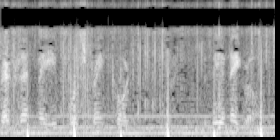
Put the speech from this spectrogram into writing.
represent me before the Supreme Court to be a Negro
